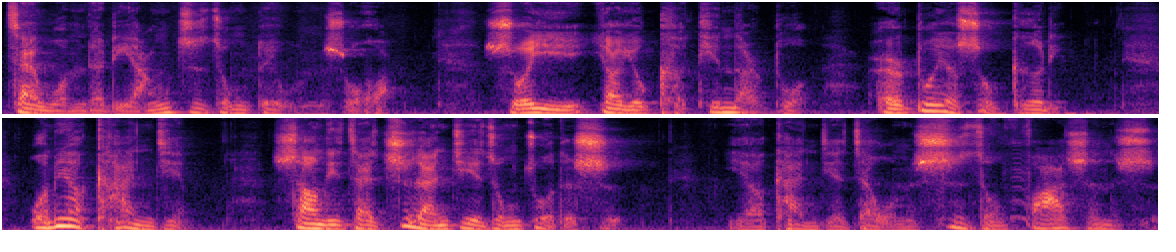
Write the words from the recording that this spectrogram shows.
在我们的良知中对我们说话。所以要有可听的耳朵，耳朵要受割礼。我们要看见上帝在自然界中做的事，也要看见在我们四周发生的事。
